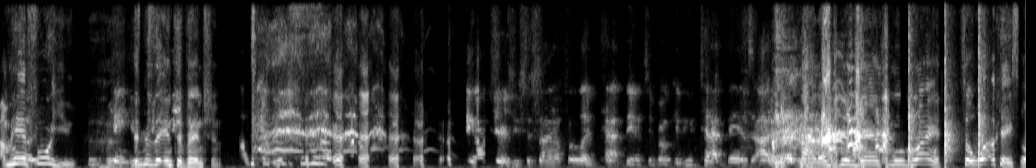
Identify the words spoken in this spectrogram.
I'm here for you. Can you, This is an intervention. I'm serious. You should sign up for like tap dancing, bro. Can you tap dance out of Nah, every that's Jim Dance Smooth Ryan. So what? Okay, so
